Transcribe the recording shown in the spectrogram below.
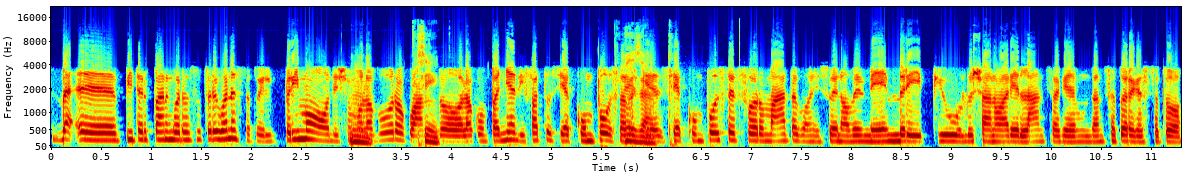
Beh, eh, Peter Pan guarda sotto le guane è stato il primo diciamo, mm. lavoro quando sì. la compagnia di fatto si è composta esatto. perché si è composta e formata con i suoi nove membri più Luciano Ariellanza che è un danzatore che è stato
